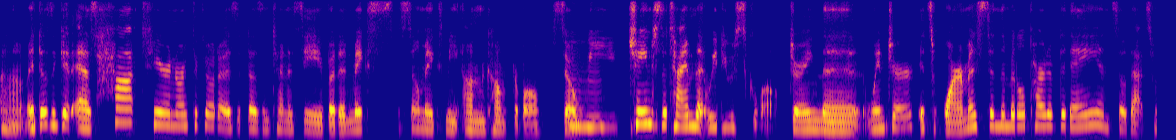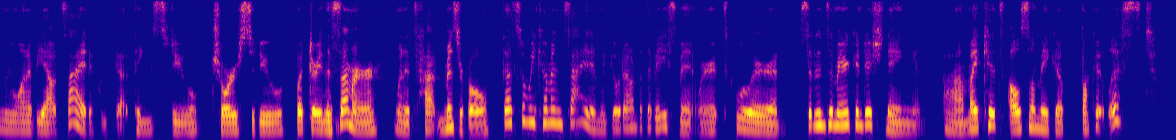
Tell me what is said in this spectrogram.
Um, it doesn't get as hot here in North Dakota as it does in Tennessee, but it makes still makes me uncomfortable. So mm-hmm. we change the time that we do school during the winter. It's warmest in the middle part of the day, and so that's when we want to be outside if we've got things to do, chores to do do. But during the summer, when it's hot and miserable, that's when we come inside and we go down to the basement where it's cooler and sit in some air conditioning. And uh, my kids also make a bucket list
